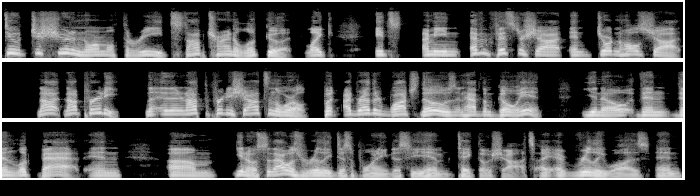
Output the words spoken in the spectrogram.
dude, just shoot a normal three. Stop trying to look good. Like it's, I mean, Evan Fitzner shot and Jordan Hulls' shot, not not pretty. They're not the pretty shots in the world, but I'd rather watch those and have them go in, you know, than than look bad. And um, you know, so that was really disappointing to see him take those shots. I it really was. And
